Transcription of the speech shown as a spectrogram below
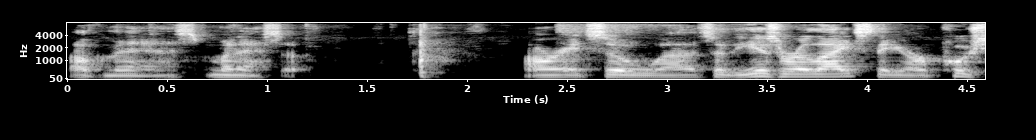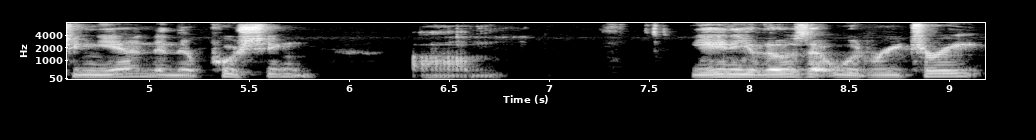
of Manasseh. All right, so uh, so the Israelites they are pushing in and they're pushing um, any of those that would retreat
